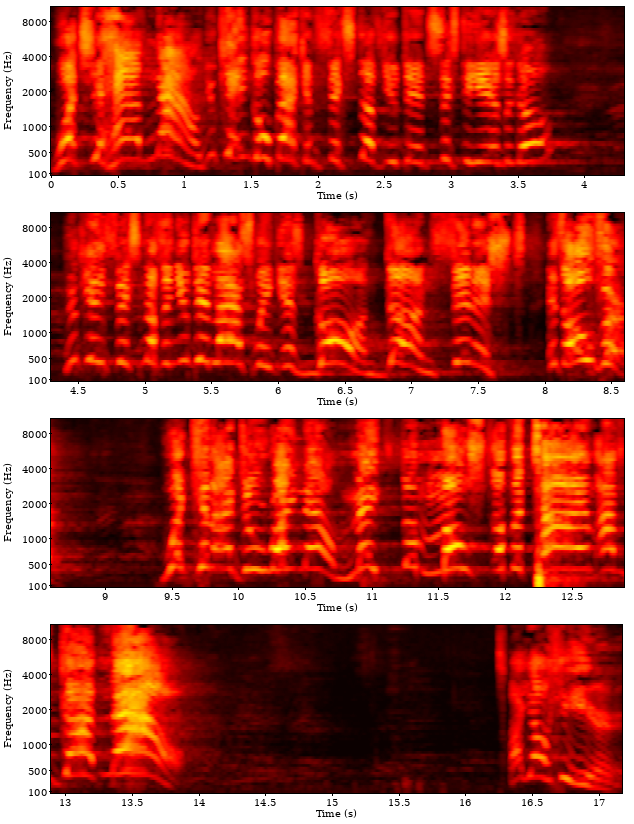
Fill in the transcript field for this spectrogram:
what you have now. You can't go back and fix stuff you did 60 years ago. You can't fix nothing you did last week. It's gone, done, finished. It's over. What can I do right now? Make the most of the time I've got now. Are y'all here?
